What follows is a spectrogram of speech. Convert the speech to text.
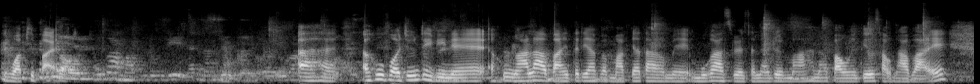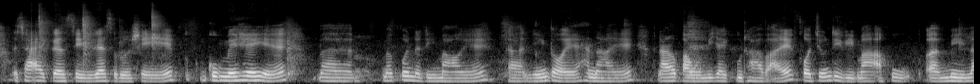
ဟိုဟာဖြစ်ပါတယ် အာအခု Fortune TV နဲ့အခု9လပိုင်းတရားဘက်မှာပြသတော့မယ်မူကဆိုတဲ့ဇာတ်လမ်းတွေမှာဟနာပါဝင်တရုပ်ဆောင်ထားပါတယ်တခြား actors တွေလည်းဆိုလို့ရှိရင်ကိုမင်းဟဲရဲ့မမပွင့်နဒီမောင်ရဲ့ဒါငိမ့်တော်ရဲ့ဟနာရဲ့ဟနာတို့ပါဝင်ပြီးရိုက်ကူးထားပါတယ် Fortune TV မှာအခုအမေလ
